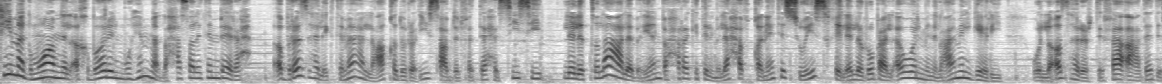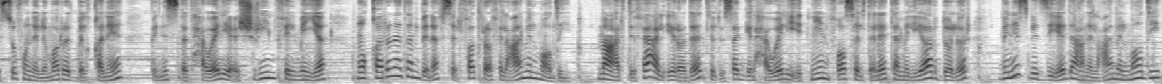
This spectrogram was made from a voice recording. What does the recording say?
في مجموعة من الأخبار المهمة اللي حصلت امبارح. أبرزها الاجتماع اللي عقده الرئيس عبد الفتاح السيسي للاطلاع على بيان بحركة الملاحة في قناة السويس خلال الربع الأول من العام الجاري واللي أظهر ارتفاع أعداد السفن اللي مرت بالقناة بنسبة حوالي 20% مقارنة بنفس الفترة في العام الماضي. مع ارتفاع الإيرادات لتسجل حوالي 2.3 مليار دولار بنسبة زيادة عن العام الماضي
